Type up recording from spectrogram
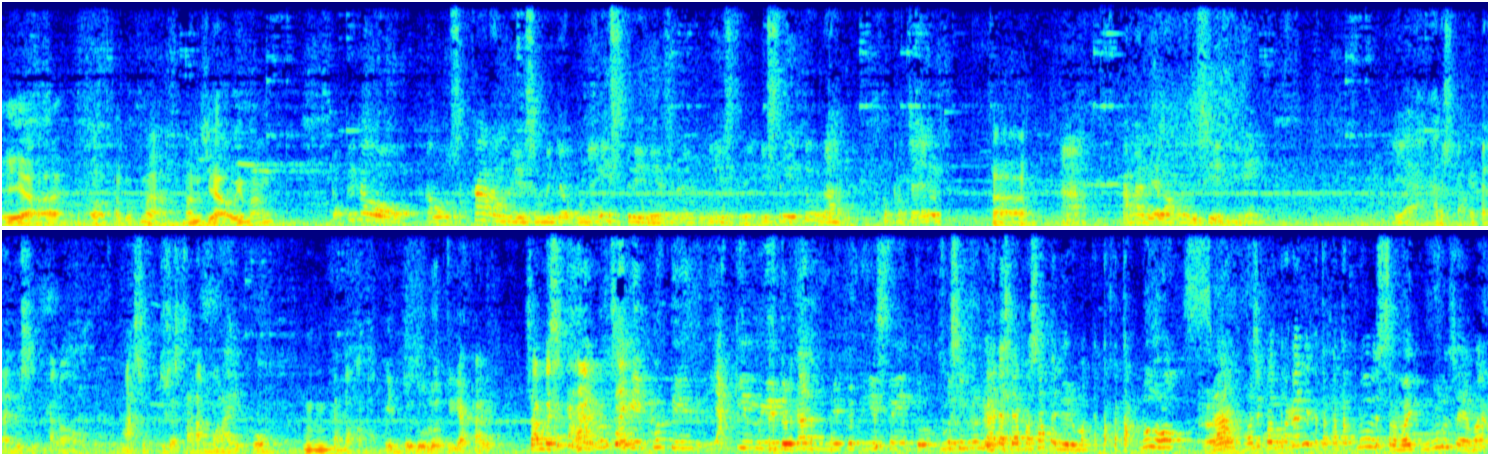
Iya lah, kalau takut mah manusiawi mang. Tapi kalau kalau sekarang nih semenjak punya istri nih, semenjak punya istri, istri itu udah kepercayaan udah- Ah, Nah, karena dia lama di sini, ya harus pakai tradisi. Kalau masuk terus assalamualaikum, Hmm. ketok-ketok pintu dulu tiga kali. Sampai sekarang pun saya ngikuti, yakin gitu kan, ngikuti istri itu. Meskipun nggak ada siapa-siapa di rumah, ketok-ketok dulu. Nah, masih kontrakannya ketok-ketok dulu, assalamualaikum dulu saya bang.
